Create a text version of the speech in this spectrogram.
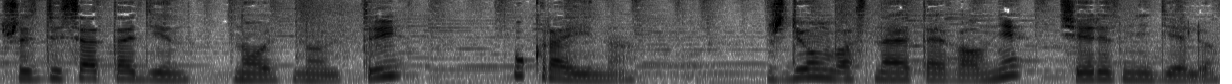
61003, Украина. Ждем вас на этой волне через неделю.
